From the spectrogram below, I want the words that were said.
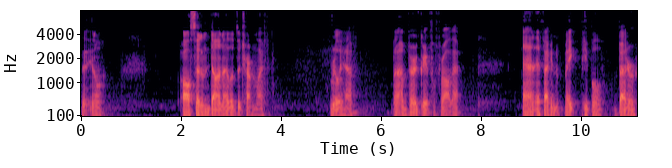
you know all said and done, I lived a charmed life. Really have. I'm very grateful for all that. And if I can make people better,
